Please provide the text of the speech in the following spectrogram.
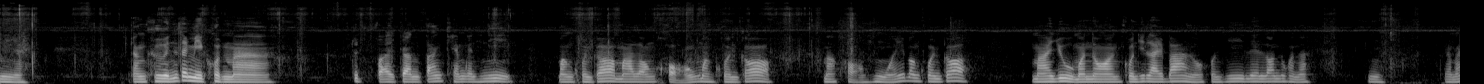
นี่ไง กลางคืนน่าจะมีคนมาจุดไฟกันตั้งแคมป์กันที่นี่ บางคนก็มาลองของ บางคนก็มาขอหวย บางคนก็มาอยู่มานอนคนที่ไร้บ้านหรือว่าคนที่เล่นร่อนทุกคนนะ นี่เห็นไหม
